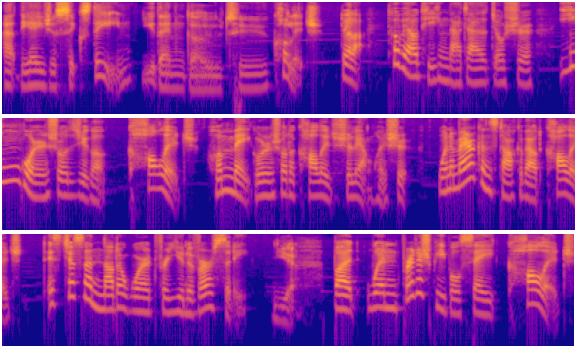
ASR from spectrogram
at the age of 16, you then go to college. 对了，特别要提醒大家的就是，英国人说的这个 college 和美国人说的 college 是两回事。When Americans talk about college, it's just another word for university. Yeah. But when British people say college,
